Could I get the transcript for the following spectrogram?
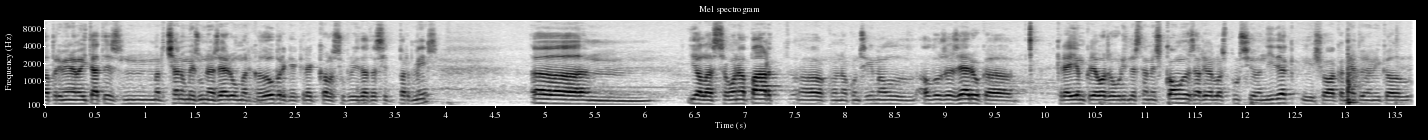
la primera meitat és marxar només 1-0 al marcador, perquè crec que la superioritat ha estat per més. Uh, I a la segona part, uh, quan aconseguim el, el 2-0, que Creiem que llavors hauríem d'estar més còmodes, ha arribat l'expulsió d'en Didac i això ha canviat una mica el,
